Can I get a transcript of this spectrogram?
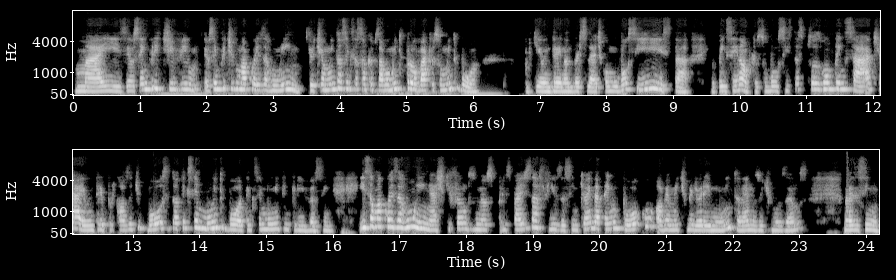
mas eu sempre tive, eu sempre tive uma coisa ruim, que eu tinha muita sensação que eu precisava muito provar que eu sou muito boa porque eu entrei na universidade como bolsista. Eu pensei, não, porque eu sou bolsista, as pessoas vão pensar que, ah, eu entrei por causa de bolsa, então tenho que ser muito boa, tem que ser muito incrível, assim. Isso é uma coisa ruim, acho que foi um dos meus principais desafios, assim, que eu ainda tenho um pouco, obviamente melhorei muito, né, nos últimos anos, mas, assim,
